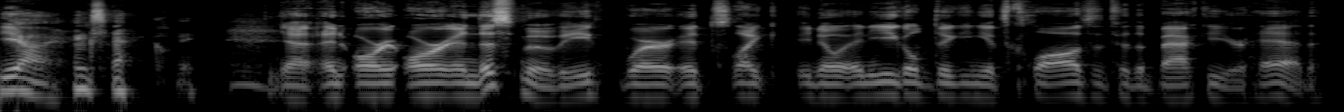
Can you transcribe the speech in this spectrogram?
yeah exactly. Yeah and or or in this movie where it's like you know an eagle digging its claws into the back of your head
